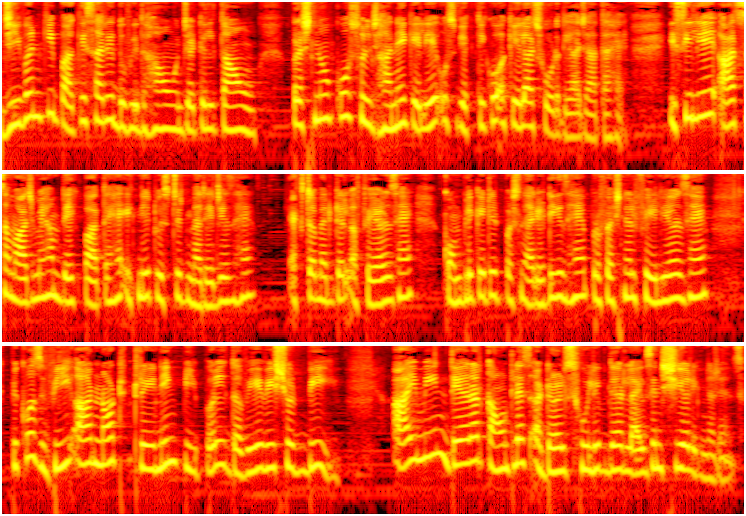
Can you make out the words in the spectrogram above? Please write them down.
जीवन की बाकी सारी दुविधाओं, जटिलताओं, प्रश्नों को सुलझाने के लिए उस व्यक्ति को अकेला छोड़ दिया जाता है। इसीलिए आज समाज में हम देख पाते हैं इतनी ट्विस्टेड मैरिजेज हैं एक्स्ट्रा मैरिटल अफेयर्स हैं कॉम्प्लिकेटेड पर्सनैलिटीज हैं प्रोफेशनल फेलियर्स हैं because we are not training people the way we should be I mean there are countless adult who live their live in sheer ignorance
